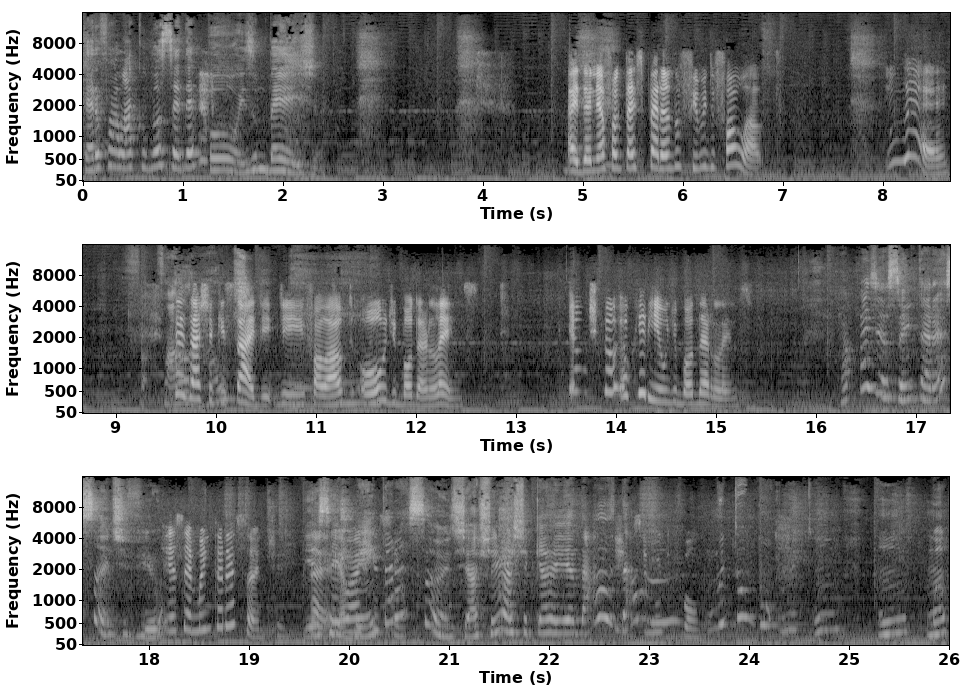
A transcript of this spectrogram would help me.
Quero falar com você depois. Um beijo. Aí Daniel falou que tá esperando o filme de Fallout. Não é. Vocês acham que sai de, de Fallout ou de Borderlands? Eu acho que eu, eu queria um de Borderlands. Rapaz, ia ser interessante, viu? Ia ser muito interessante. Ia é, ser bem interessante. Achei, achei que ia dar, dar um, muito bom. Muito bom. Um, um, uma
